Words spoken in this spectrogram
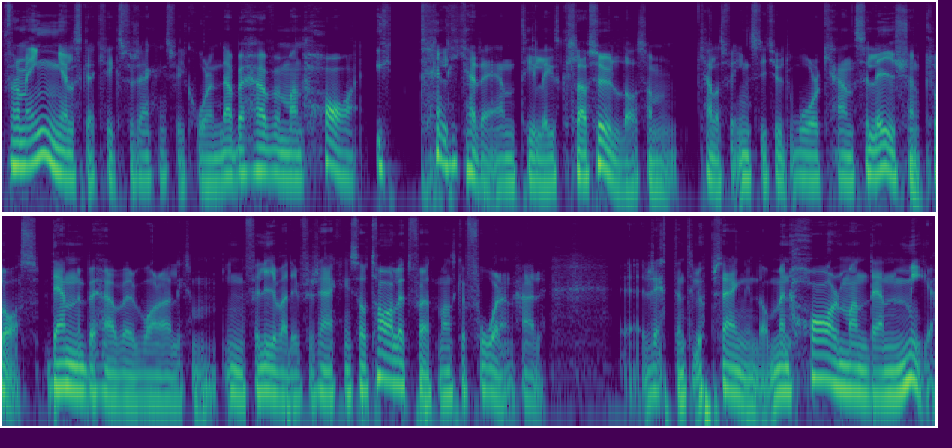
För de engelska krigsförsäkringsvillkoren, där behöver man ha ytterligare en tilläggsklausul då, som kallas för Institute War Cancellation Clause. Den behöver vara liksom införlivad i försäkringsavtalet för att man ska få den här Eh, rätten till uppsägning. Då. Men har man den med,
